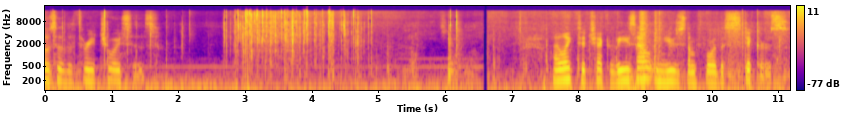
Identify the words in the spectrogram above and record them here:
Those are the three choices. I like to check these out and use them for the stickers.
